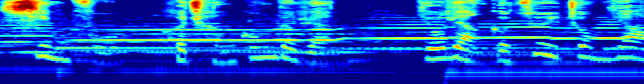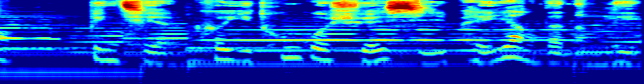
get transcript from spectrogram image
幸福和成功的人有两个最重要，并且可以通过学习培养的能力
